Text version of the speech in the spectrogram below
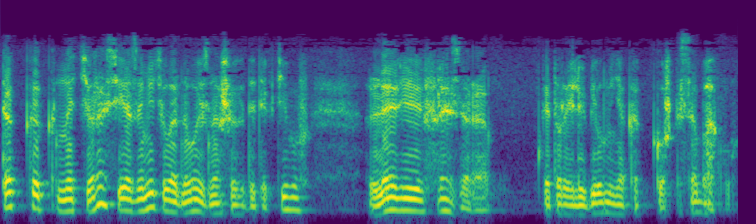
так как на террасе я заметил одного из наших детективов, Лерри Фрезера, который любил меня как кошка собаку.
